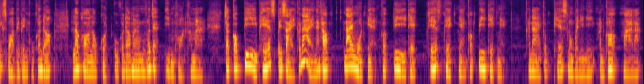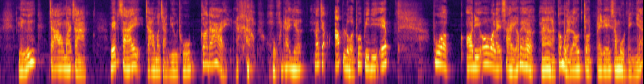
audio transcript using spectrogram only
Export ไปเป็น Google Doc แล้วพอเรากด Google Doc มันก็จะ Import เข้ามา จะ Copy Paste ไปใส่ก็ได้นะครับ ได้หมดเนี่ย Copy Text Paste Text เนี่ย Copy Text เนี่ยก็ได้ก็ Paste ลงไปในนี้ มันก็มาละ หรือจะเอามาจาก เว็บไซต์จะเอามาจาก YouTube ก็ได้นะครับโอ้โหได้เยอะ แล้วจะอัปโหลดพวก PDF พวกออดิโออะไรใส่เข้าไปเถอะอ่าก็เหมือนเราจดไปในสมุดอย่างเงี้ย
